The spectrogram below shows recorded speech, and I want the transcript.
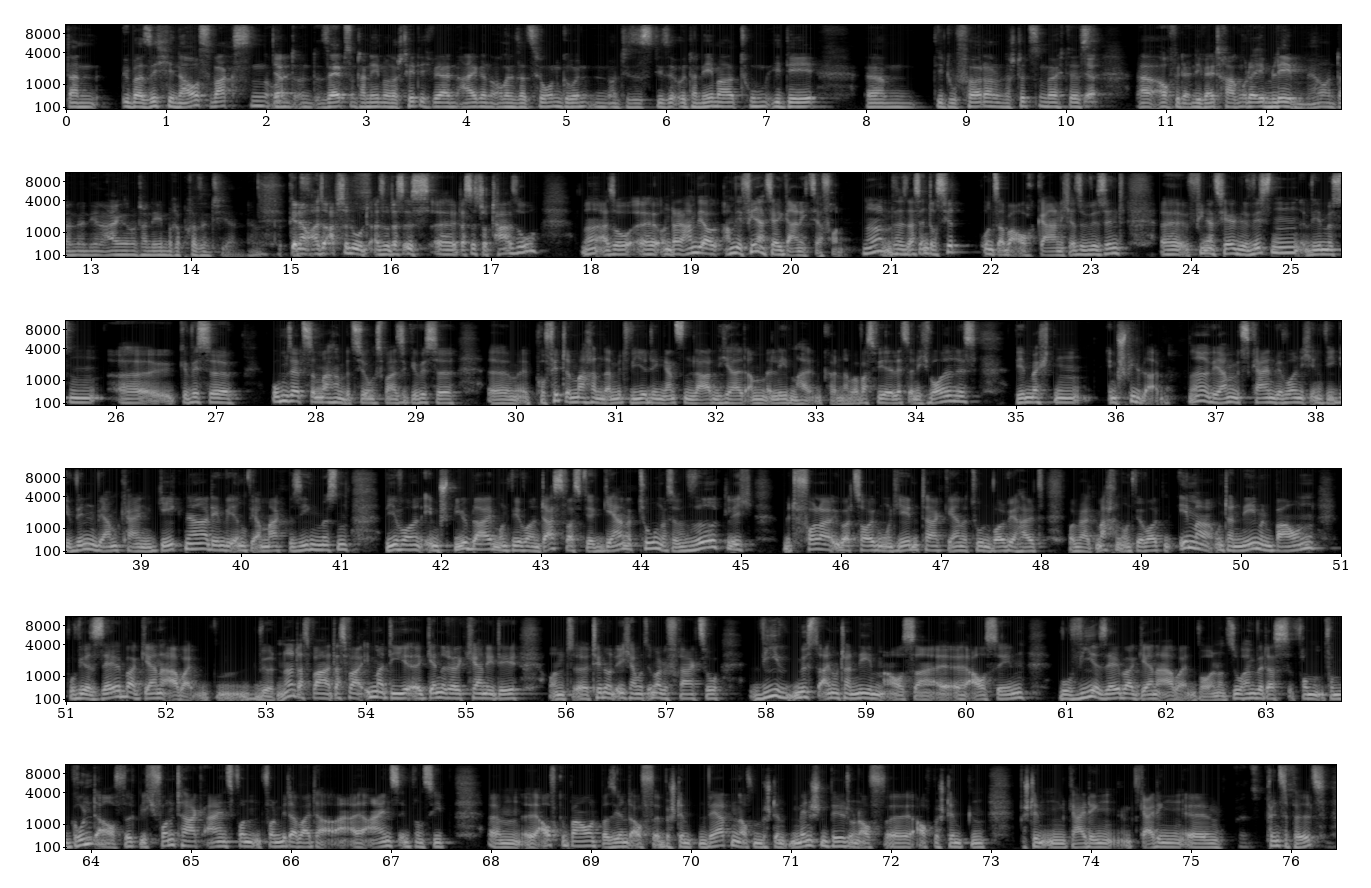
dann über sich hinaus wachsen ja. und, und selbst unternehmerisch tätig werden, eigene Organisationen gründen und dieses, diese Unternehmertum-Idee, ähm, die du fördern und unterstützen möchtest, ja. äh, auch wieder in die Welt tragen oder eben leben ja, und dann in ihren eigenen Unternehmen repräsentieren. Ja. Genau, also absolut. Also das ist, äh, das ist total so. Ne? Also, äh, und da haben wir, haben wir finanziell gar nichts davon. Ne? Das, das interessiert uns aber auch gar nicht. Also wir sind äh, finanziell, wir wissen, wir müssen äh, gewisse Umsätze machen, beziehungsweise gewisse äh, Profite machen, damit wir den ganzen Laden hier halt am Leben halten können. Aber was wir letztendlich wollen, ist, wir möchten im Spiel bleiben. Ne? Wir haben jetzt keinen, wir wollen nicht irgendwie gewinnen, wir haben keinen Gegner, den wir irgendwie am Markt besiegen müssen. Wir wollen im Spiel bleiben und wir wollen das, was wir gerne tun, was wir wirklich mit voller Überzeugung und jeden Tag gerne tun, wollen wir halt, wollen wir halt machen. Und wir wollten immer Unternehmen bauen, wo wir selber gerne arbeiten würden. Ne? Das war, das war immer die äh, generelle Kernidee. Und äh, Till und ich haben uns immer gefragt, so, wie müsste ein Unternehmen äh, aussehen, wo wir selber gerne arbeiten wollen. Und so haben wir das vom, vom Grund auf wirklich von Tag eins von, von Mitarbeiter eins im Prinzip ähm, äh, aufgebaut, basierend auf äh, bestimmten Werten, auf einem bestimmten Menschenbild und auf äh, auch bestimmten, bestimmten Guiding, Guiding äh, Principles.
